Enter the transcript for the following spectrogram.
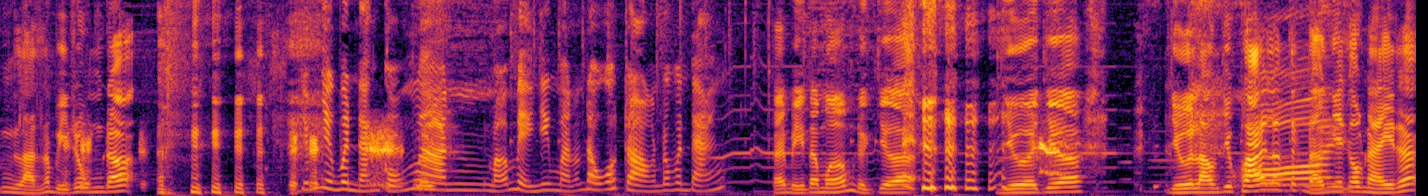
là nó bị rung đó. Giống như Minh Đẳng cũng à, mở miệng nhưng mà nó đâu có tròn đâu Minh Đẳng. Tại miệng ta mớm được chưa? Vừa chưa? Vừa lòng chứ khoái lắm, chắc đợi nghe câu này đó.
